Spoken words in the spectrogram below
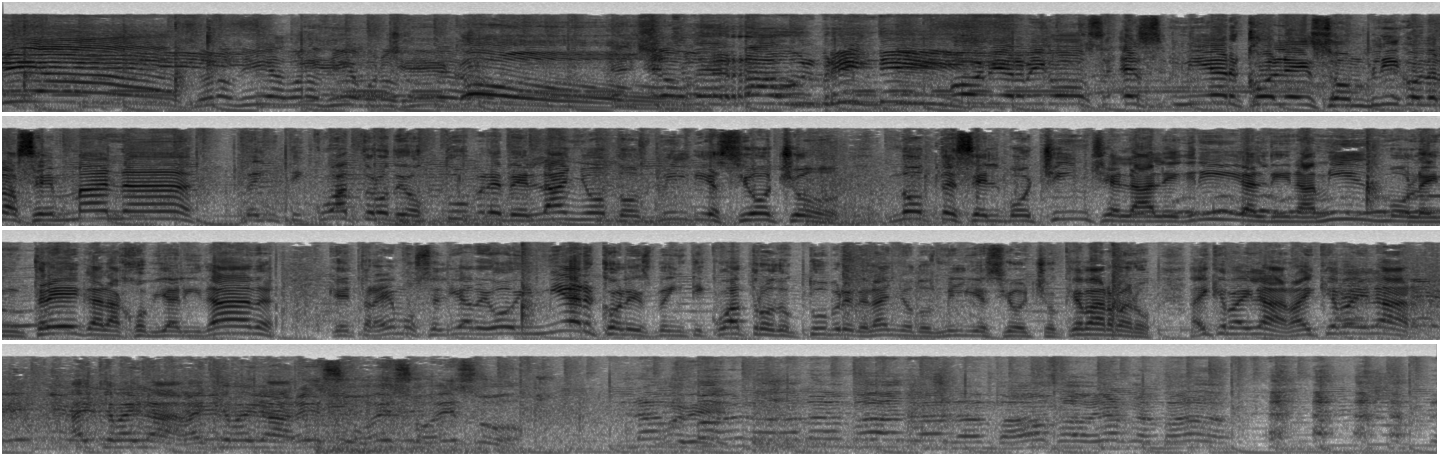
días! Buenos días, buenos días, buenos días. Llegó. El show de Raúl Brindis. Muy bien, amigos. Es miércoles, ombligo de la semana, 24 de octubre del año 2018. Notes el bochinche, la alegría, el dinamismo, la entrega, la jovialidad que traemos el día de hoy, miércoles 24 de octubre del año 2018. Qué bárbaro. Hay que bailar, hay que bailar. Hay que bailar, hay que bailar. Eso, eso, eso. Muy bien. Vamos a bailar lambada.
